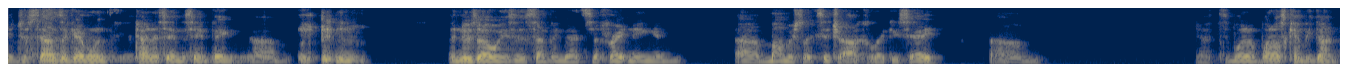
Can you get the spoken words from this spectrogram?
It just sounds like everyone's kind of saying the same thing. Um, the news always is something that's uh, frightening and uh, mamish like sitra like you say. Um, what what else can be done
